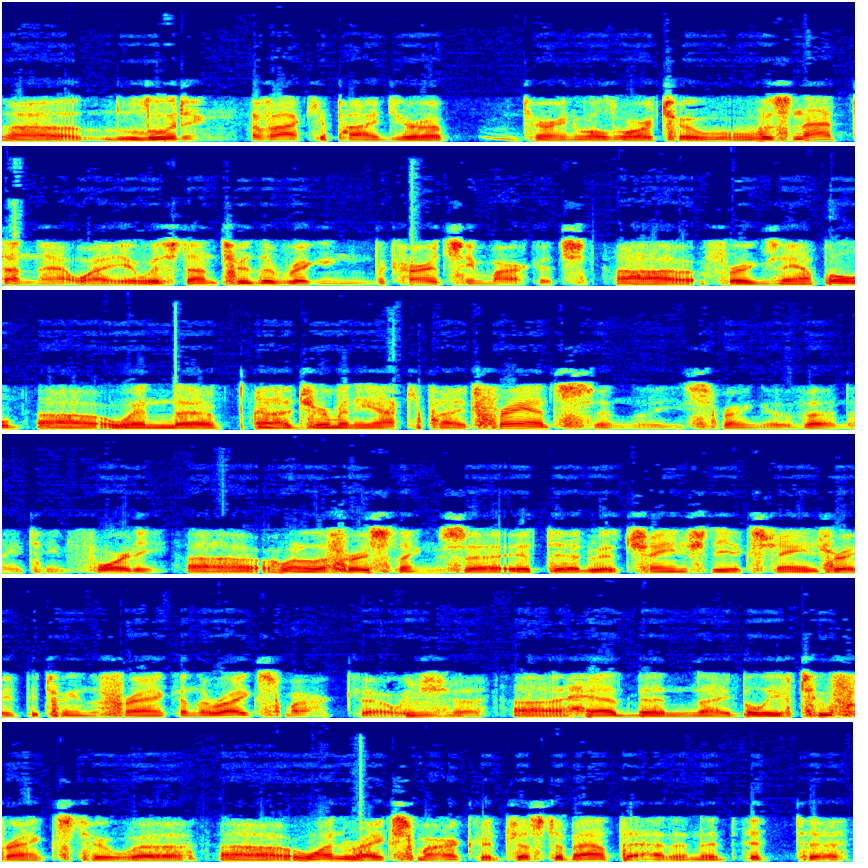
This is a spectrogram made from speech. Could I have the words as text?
uh, looting of occupied Europe during World War II was not done that way. It was done through the rigging the currency markets. Uh, for example, uh, when uh, uh Germany occupied France in the spring of uh, 1940, uh, one of the first things uh, it did was change the exchange rate between the franc and the Reichsmark, uh, which mm-hmm. had been, I believe, two francs to one Reichsmark, just about that, and it it,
